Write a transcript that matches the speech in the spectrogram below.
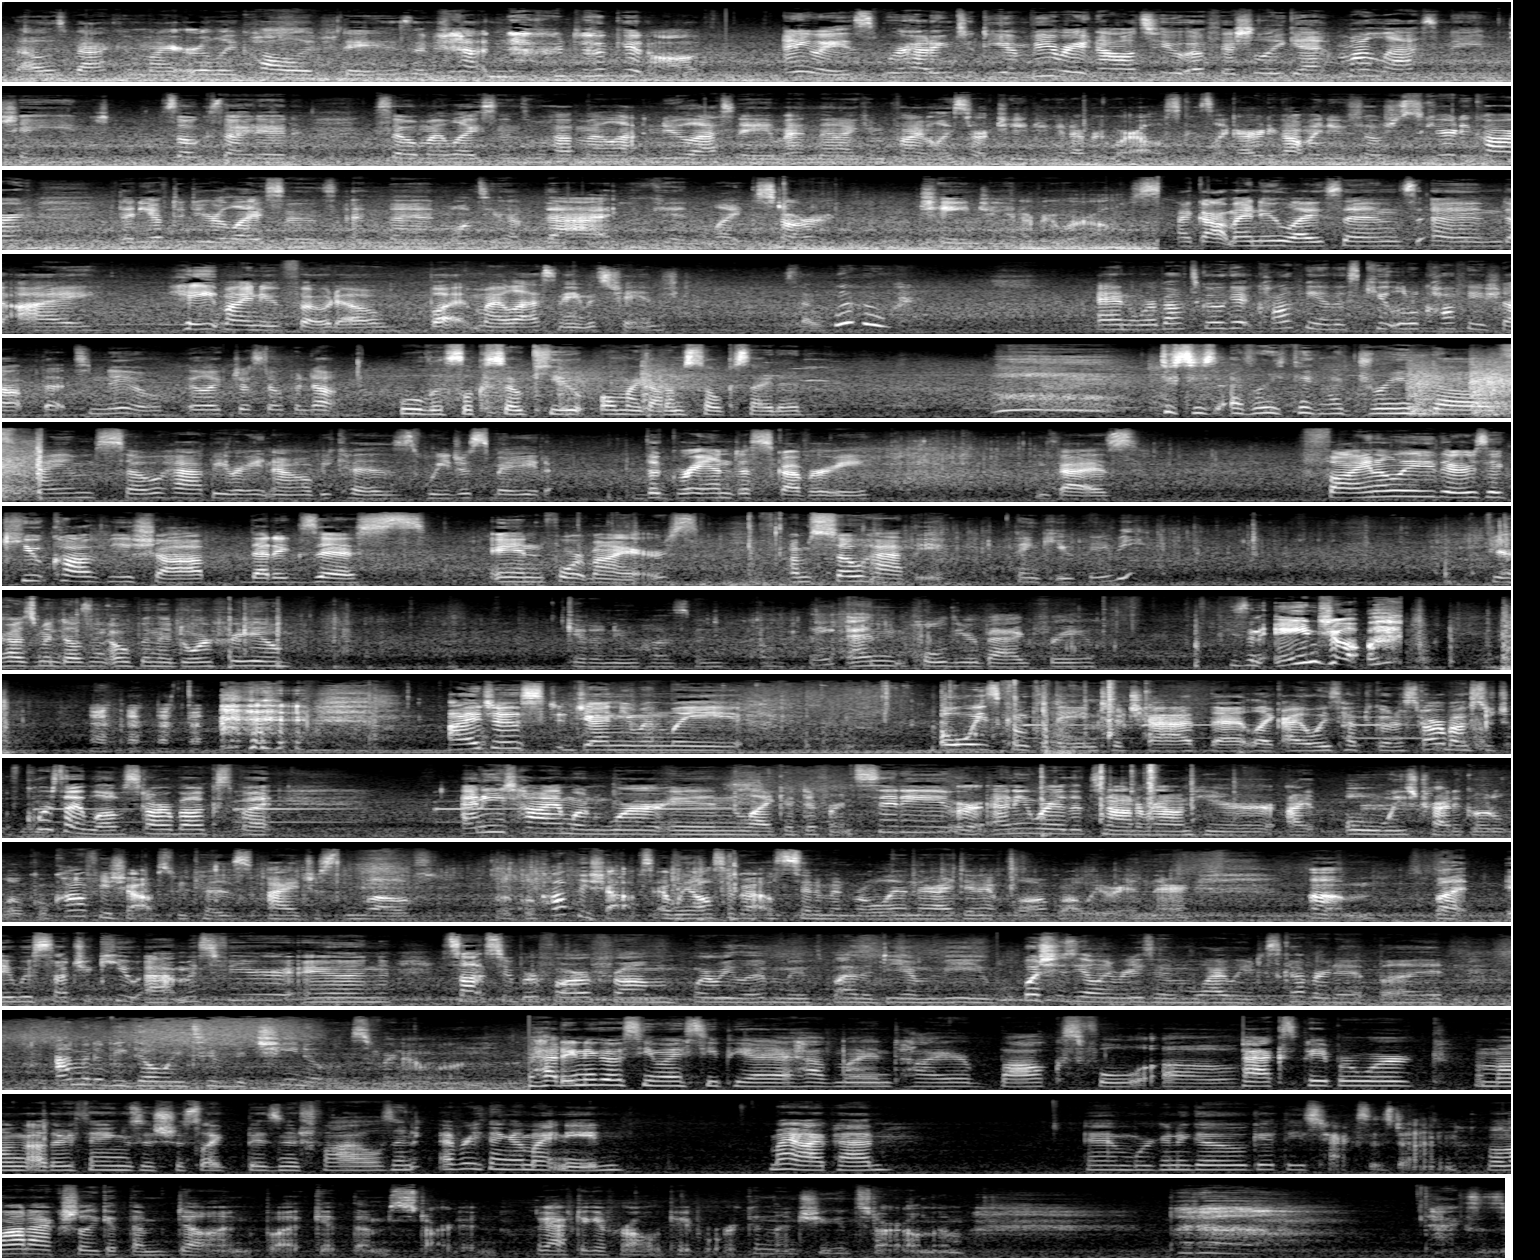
That was back in my early college days and Chad never took it off. Anyways, we're heading to DMV right now to officially get my last name changed. So excited. So my license will have my la new last name and then I can finally start changing it everywhere else. Cause like I already got my new social security card, then you have to do your license and then once you have that, you can like start changing it everywhere else. I got my new license and I hate my new photo, but my last name is changed. So woo! And we're about to go get coffee in this cute little coffee shop that's new. It like just opened up. Oh, this looks so cute. Oh my God, I'm so excited. this is everything I've dreamed of. I am so happy right now because we just made the grand discovery, you guys. Finally, there's a cute coffee shop that exists in Fort Myers. I'm so happy. Thank you, baby. If your husband doesn't open the door for you, get a new husband. And hold your bag for you. He's an angel. I just genuinely always complain to Chad that like I always have to go to Starbucks, which of course I love Starbucks, but anytime when we're in like a different city or anywhere that's not around here, I always try to go to local coffee shops because I just love local coffee shops. And we also got a cinnamon roll in there. I didn't vlog while we were in there. Um, but it was such a cute atmosphere and it's not super far from where we live. I mean, it's by the DMV, which is the only reason why we discovered it, but I'm gonna be going to Vicino's for now on. Heading to go see my CPA. I have my entire box full of tax paperwork, among other things. It's just like business files and everything I might need. My iPad, and we're gonna go get these taxes done. Well, not actually get them done, but get them started. Like I have to give her all the paperwork and then she can start on them. But uh,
